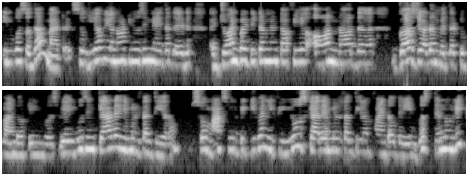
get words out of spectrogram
inverse of the matrix. So here we are not using neither the joint by determinant of A or nor the Gauss-Jordan method to find out A inverse. We are using Cayley-Hamilton theorem. So marks will be given if you use Cayley-Hamilton theorem find out the inverse then only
